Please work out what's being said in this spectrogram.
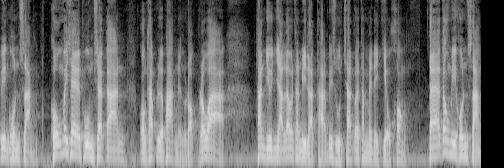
เป็นคนสั่ง คงไม่ใช่ผู้บัญชาการกองทัพเรือภาคหนึ่งหรอก เพราะว่าท่านยืนยันแล้วว่าท่านมีหลักฐานพิสูจน์ชัดว่าท่านไม่ได้เกี่ยวข้อง แต่ต้องมีคนสั่ง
